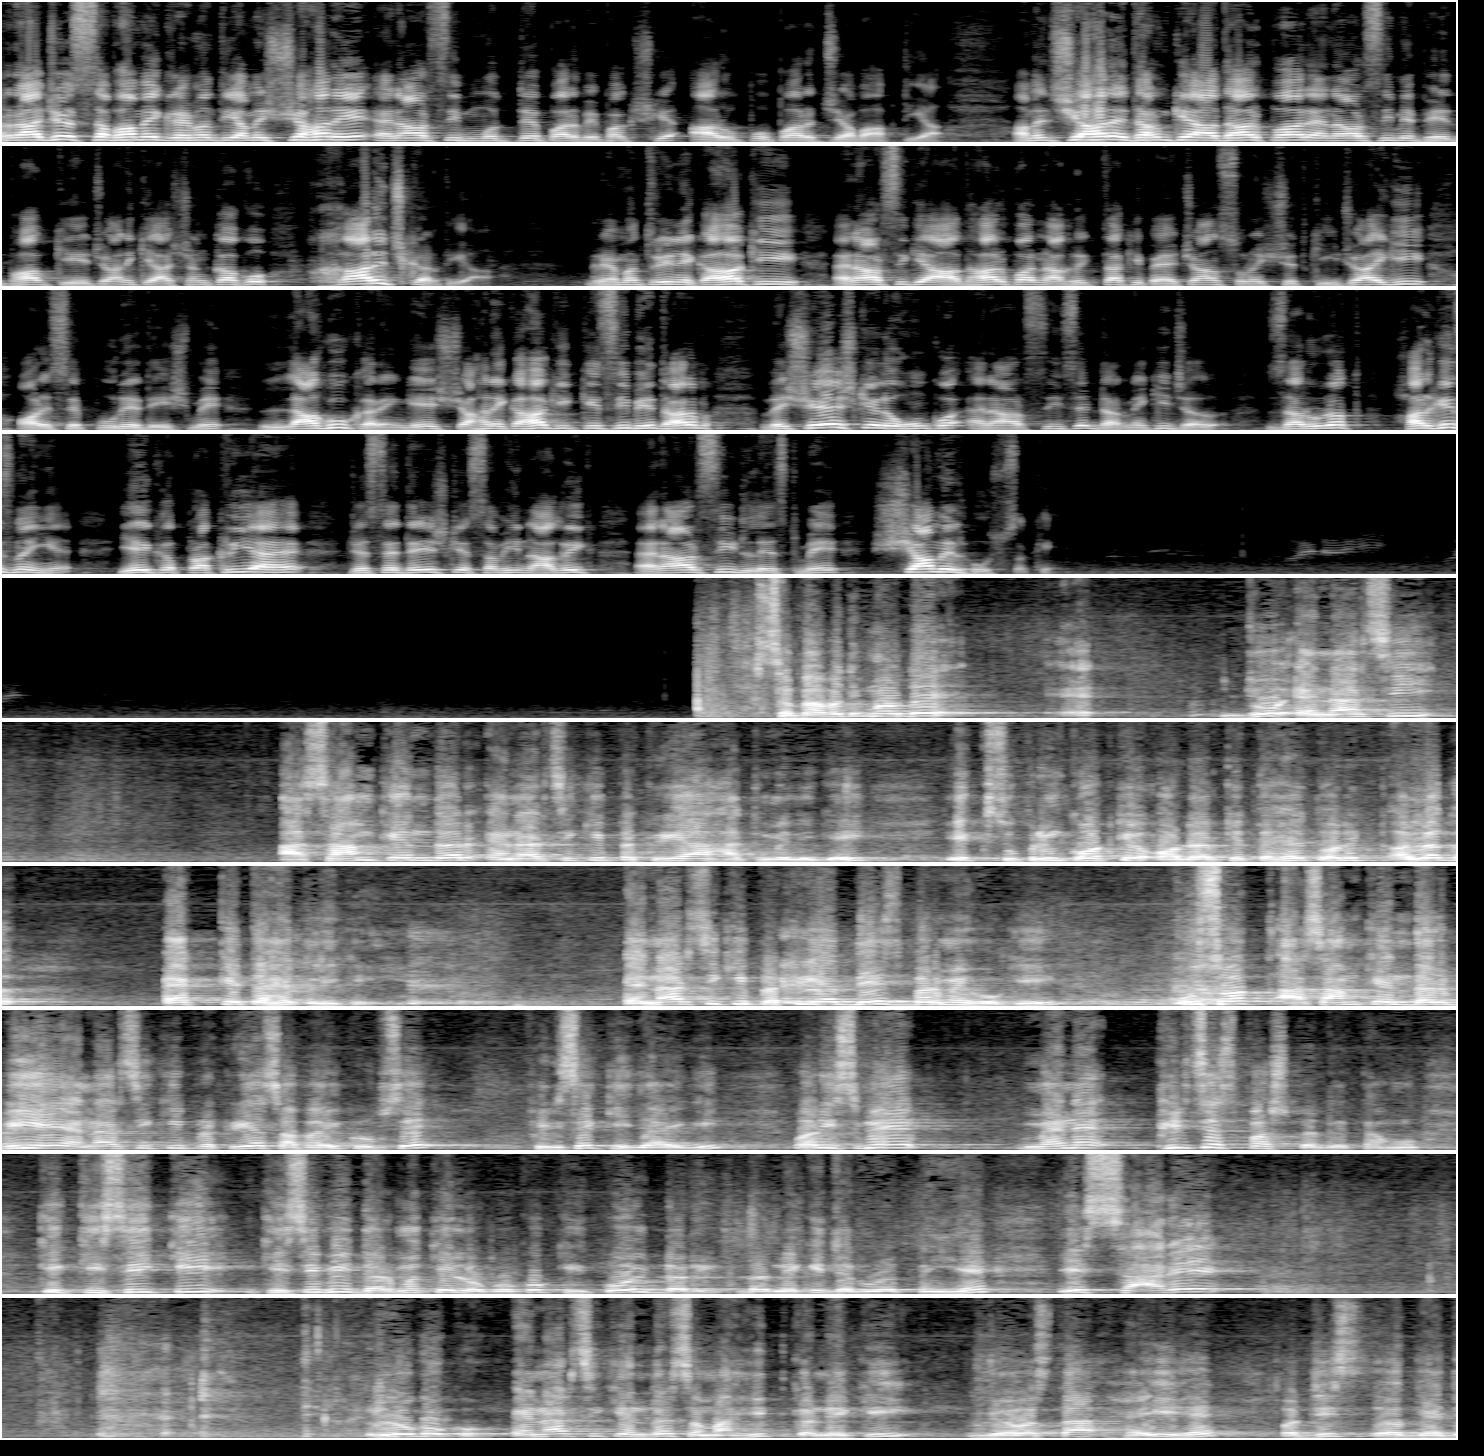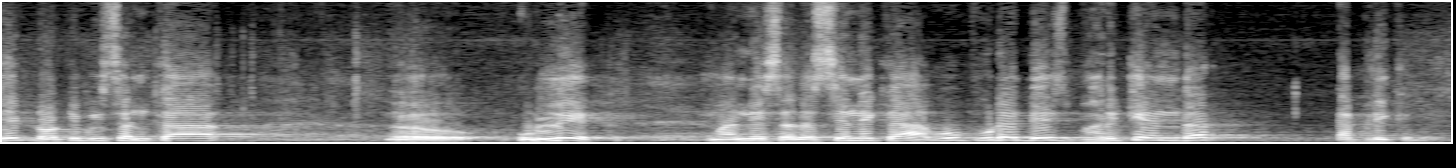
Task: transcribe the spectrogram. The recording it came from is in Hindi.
राज्यसभा में गृहमंत्री अमित शाह ने एनआरसी मुद्दे पर विपक्ष के आरोपों पर जवाब दिया। अमित शाह ने धर्म के आधार पर एनआरसी में भेदभाव किए जाने की आशंका को खारिज कर दिया। गृहमंत्री ने कहा कि एनआरसी के आधार पर नागरिकता की पहचान सुनिश्चित की जाएगी और इसे पूरे देश में लागू करेंगे। शाह ने कहा कि किसी भी धर्म विशेष के लोगों को एनआरसी से डरने की ज़रूरत हरगिज नहीं है। यह एक प्रक्रिया है जिससे देश के सभी नागरिक एनआरसी लिस्ट में शामिल हो सकें। सभापति महोदय जो एनआरसी आसाम के अंदर एनआरसी की प्रक्रिया हाथ में ली गई, एक सुप्रीम कोर्ट के ऑर्डर के तहत और एक अलग एक्ट के तहत ली गई एनआरसी की प्रक्रिया देश भर में होगी। उस वक्त आसाम के अंदर भी ये एनआरसी की प्रक्रिया स्वाभाविक रूप से फिर से की जाएगी। और इसमें मैंने फिर से स्पष्ट कर देता हूँ कि किसी की, किसी भी धर्म के लोगों को कि कोई डर, डरने की ज़रूरत नहीं है। ये सारे लोगों को एनआरसी के अंदर समाहित करने की व्यवस्था है ही है। और जिस गैजेट नोटिफिकेशन का उल्लेख माननीय सदस्य ने कहा, वो पूरे देश भर के अंदर एप्लीकेबल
